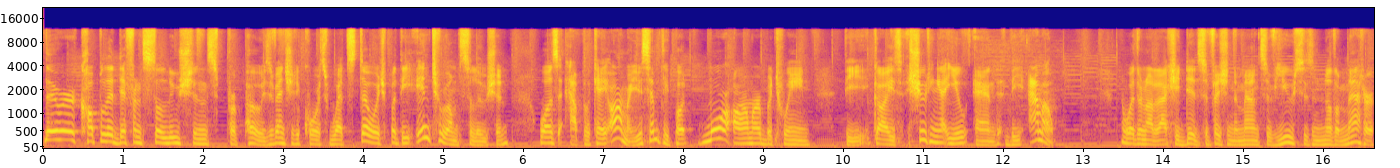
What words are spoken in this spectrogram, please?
there were a couple of different solutions proposed. Eventually, of course, wet stowage, but the interim solution was applique armor. You simply put more armor between the guys shooting at you and the ammo. Whether or not it actually did sufficient amounts of use is another matter.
